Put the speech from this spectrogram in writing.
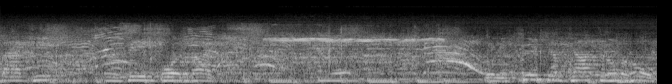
back deep receiving for the Niners. They recruit Tim Johnson on the hold.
